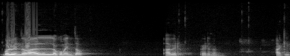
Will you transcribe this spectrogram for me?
Volviendo al documento, a ver, perdón, aquí,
